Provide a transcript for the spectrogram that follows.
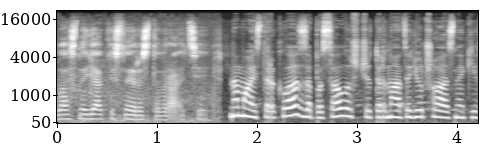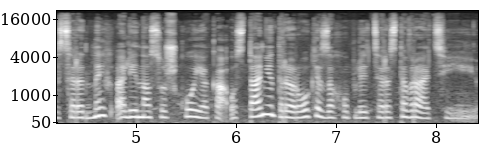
Власне, якісної реставрації. На майстер-клас записалось 14 учасників. Серед них Аліна Сушко, яка останні три роки захоплюється реставрацією.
